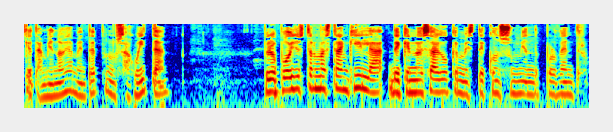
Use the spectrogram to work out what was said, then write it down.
que también obviamente pues, nos agüitan pero puedo yo estar más tranquila de que no es algo que me esté consumiendo por dentro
